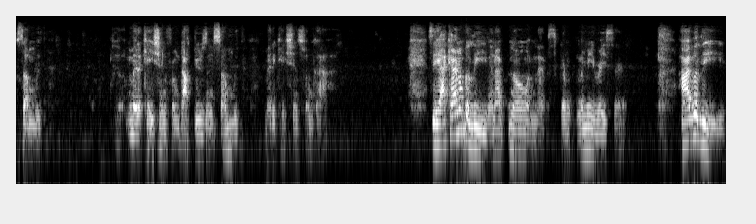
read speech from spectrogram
Some with uh, medication from doctors and some with medications from God. See, I kind of believe, and I no, I'm not. Let me erase that. I believe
